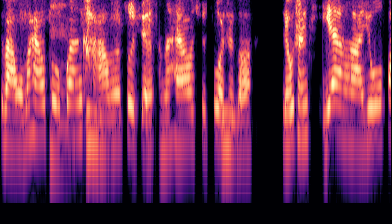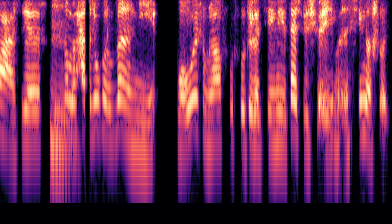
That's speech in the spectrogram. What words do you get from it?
对吧？我们还要做关卡，我们要做决，可能还要去做这个。流程体验啊，优化这些，那么他就会问你，我为什么要付出这个精力再去学一门新的设计？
